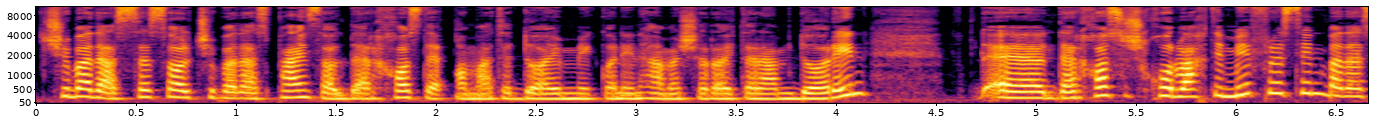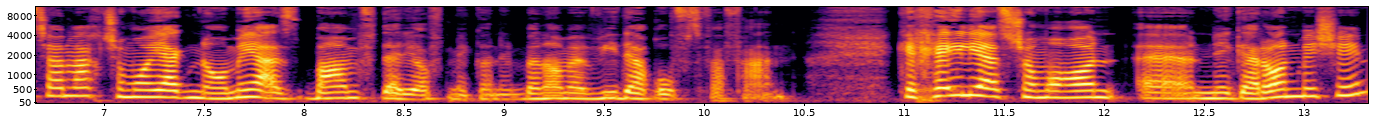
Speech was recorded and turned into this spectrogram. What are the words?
چه بعد از سه سال چه بعد از پنج سال درخواست اقامت دائم می‌کنین همه شرایط هم دارین درخواستش خور وقتی میفرستین بعد از چند وقت شما یک نامه از بامف دریافت می‌کنین به نام ویدا ففن که خیلی از شما نگران میشین.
